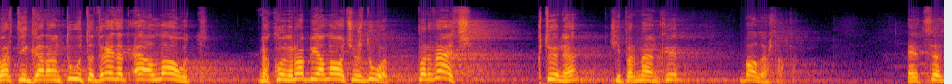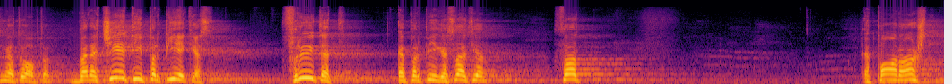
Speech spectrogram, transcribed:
për t'i garantu të drejtat e Allahut, me kon robi i Allahut qysh duhet, përveç këtyne që i përmend ky, boll është, apëton. E cilat janë ato, apëton, bereqeti i përpjekjes, frytet e përpjekjes, sa të janë, thot, e para është,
